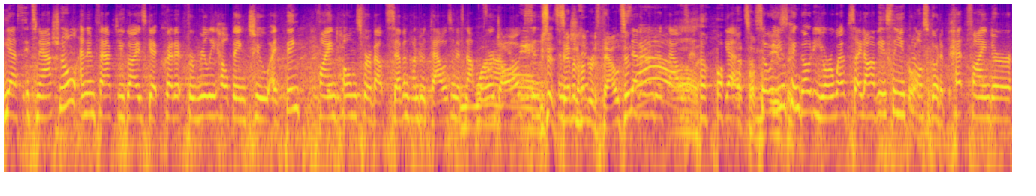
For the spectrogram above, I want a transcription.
Yes, it's national, and in fact, you guys get credit for really helping to, I think, find homes for about 700,000, if not more, dogs. since You said its initiative. 700,000? 700,000. Yeah. That's So you can go to your website, obviously. You can also go to Petfinder.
